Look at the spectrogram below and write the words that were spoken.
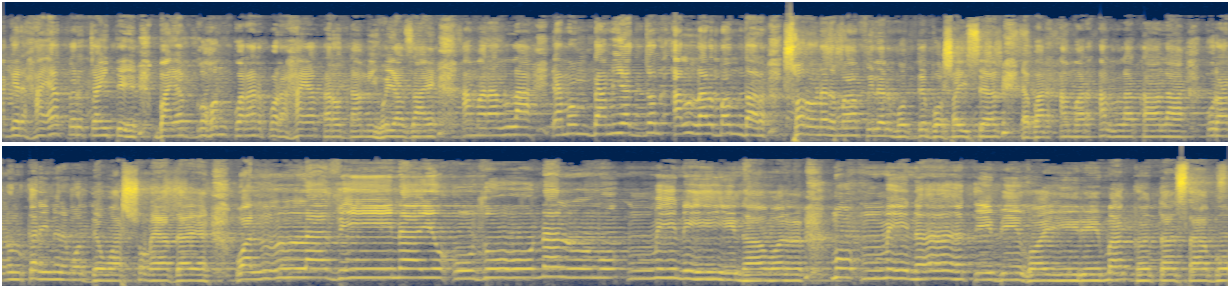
আগের হায়াতের চাইতে বায়াত গ্রহণ করার পর হায়াত আরও দামি হইয়া যায়। আমার আল্লাহ এমন দামি একজন আল্লাহর বান্দার স্মরণের মাহফিলের মধ্যে বসাইছেন। এবার আমার আল্লাহ তাআলা কোরআনুল করিমের মধ্যে ওয়াজ শোনা দেয়, ওয়াল্লাযীনা ইউযুনাল মুমিনিনা ওয়াল মুমিনাতি বিগাইরি মাকতাসাবু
